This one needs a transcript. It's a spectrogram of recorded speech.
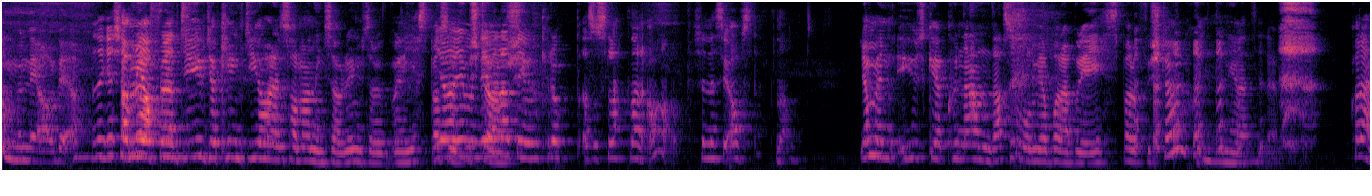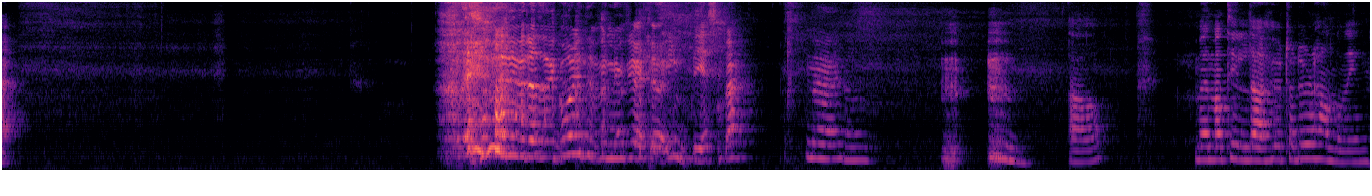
sömnig av det. Det kanske Ja, är men bra jag, för får att... inte ut, jag kan ju inte göra en sån andningsövning utan att börja gäspa Ja, så ja, men det är väl att förstörs ju. din kropp alltså, slappnar av. Känner sig avslappnad. Ja men hur ska jag kunna andas så om jag bara börjar gäspa och förstör skiten hela tiden? Kolla här. Men alltså, det går inte för nu försökte jag inte gäspa. Nej. Ja. Men Matilda, hur tar du hand om din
